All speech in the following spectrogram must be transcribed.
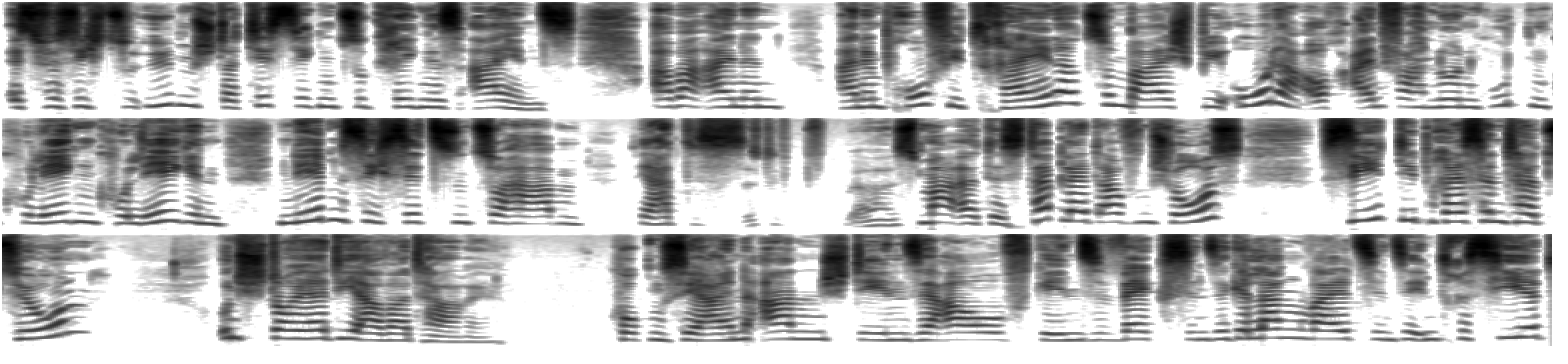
Es für sich zu üben, Statistiken zu kriegen, ist eins. Aber einen, einen Profi-Trainer zum Beispiel oder auch einfach nur einen guten Kollegen, Kollegin neben sich sitzen zu haben, der hat das, äh, das Tablet auf dem Schoß, sieht die Präsentation und steuert die Avatare. Gucken Sie einen an, stehen Sie auf, gehen Sie weg, sind Sie gelangweilt, sind Sie interessiert.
